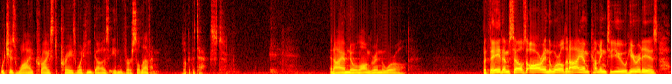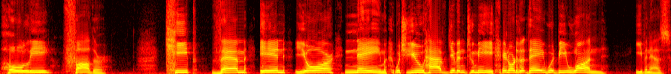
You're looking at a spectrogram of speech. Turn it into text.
which is why Christ prays what he does in verse 11. Look at the text. And I am no longer in the world, but they themselves are in the world, and I am coming to you. Here it is Holy Father, keep them in your name, which you have given to me, in order that they would be one, even as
